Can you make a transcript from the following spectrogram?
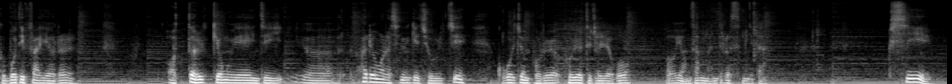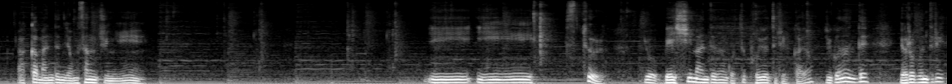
그 modifier를 어떨 경우에 이제 이- 어, 활용을 하시는 게 좋을지 그걸 좀 보여, 보여드리려고 어, 영상 만들었습니다. 혹시 아까 만든 영상 중에 이, 이 스툴 요 mesh 만드는 것도 보여드릴까요? 이거는 근데 여러분들이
